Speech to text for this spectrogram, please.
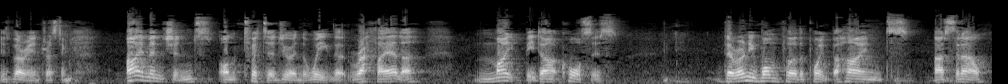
It's very interesting. I mentioned on Twitter during the week that Rafaela might be dark horses. They're only one further point behind Arsenal.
